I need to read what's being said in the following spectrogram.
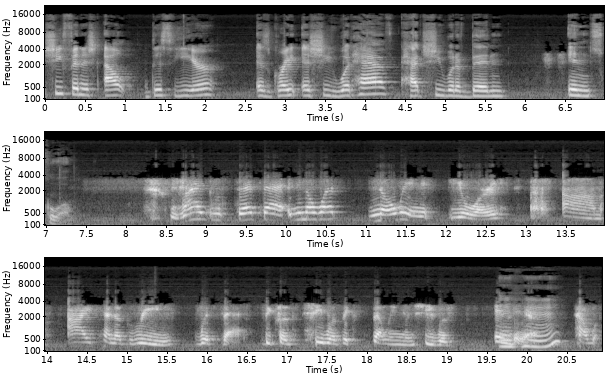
she finished out this year as great as she would have had she would have been in school Right, you said that. And you know what? Knowing yours, um, I can agree with that because she was excelling when she was in there. How,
